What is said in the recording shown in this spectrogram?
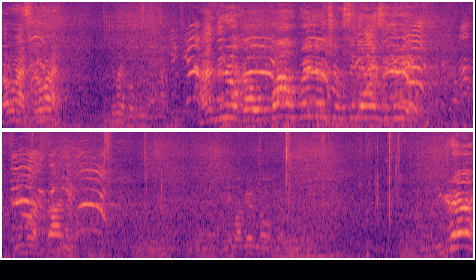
Вставай, вставай! Андрюха упал, выключил себя из игры! Дима, встань. Дима вернулся. Играй!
